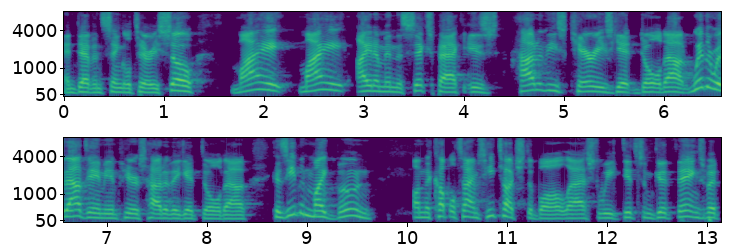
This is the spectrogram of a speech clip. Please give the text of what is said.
and Devin Singletary. So my my item in the six pack is how do these carries get doled out with or without Dameon Pierce? How do they get doled out? Because even Mike Boone on the couple times he touched the ball last week did some good things. But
